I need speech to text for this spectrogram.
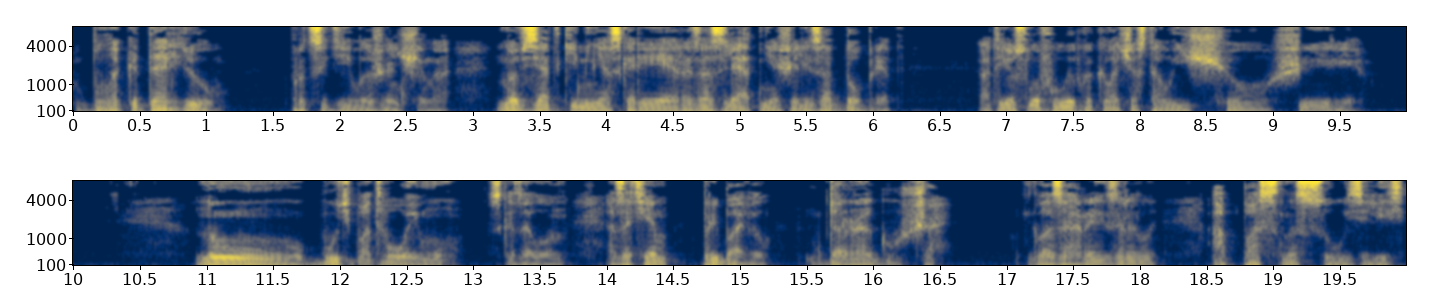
«Благодарю», — процедила женщина, — «но взятки меня скорее разозлят, нежели задобрят». От ее слов улыбка калача стала еще шире. «Ну, будь по-твоему», — сказал он, а затем прибавил «дорогуша». Глаза Рейзера опасно сузились.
